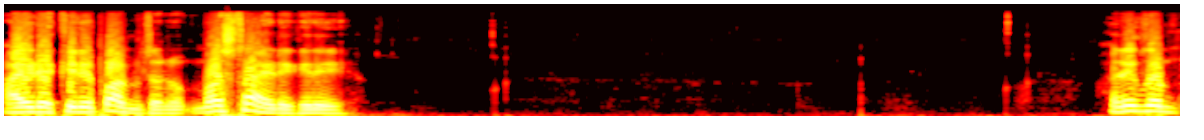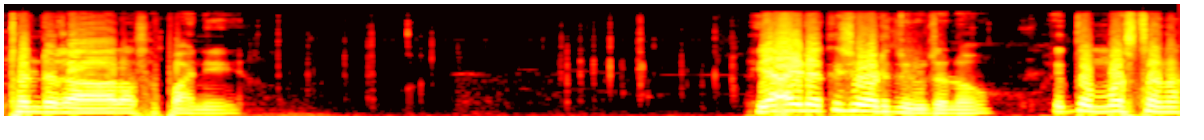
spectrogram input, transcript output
आयडिया केली पहा मित्रांनो मस्त आयडिया केली. आणि एकदम थंडगार असं पाणी. ही आयडिया कशी वाटते मित्रांनो? एकदम मस्त ना?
